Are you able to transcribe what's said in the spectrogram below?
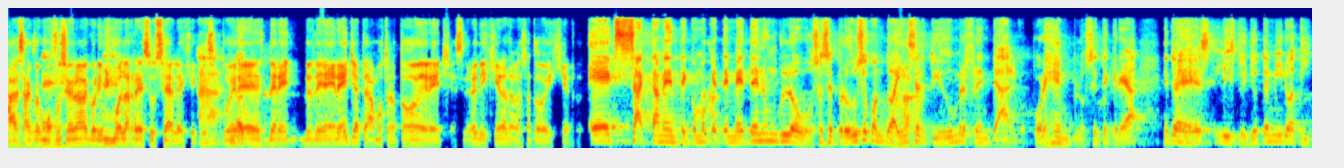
ah, exacto, cómo eh, funciona el algoritmo de las redes sociales, que, si tú eres de, derecha te va a mostrar todo de derecha, si eres de izquierda te va a mostrar todo de izquierda. Exactamente, como que te mete en un globo, o sea, se produce cuando hay incertidumbre frente a algo. Por ejemplo, se te crea, entonces es listo, yo te miro a ti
